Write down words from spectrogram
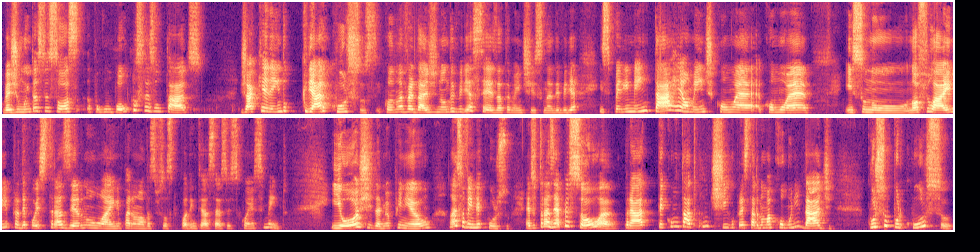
Vejo muitas pessoas com poucos resultados já querendo criar cursos, e quando na verdade não deveria ser exatamente isso, né? Deveria experimentar realmente como é, como é isso no, no offline para depois trazer no online para novas pessoas que podem ter acesso a esse conhecimento. E hoje, na minha opinião, não é só vender curso, é tu trazer a pessoa para ter contato contigo, para estar numa comunidade. Curso por curso,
